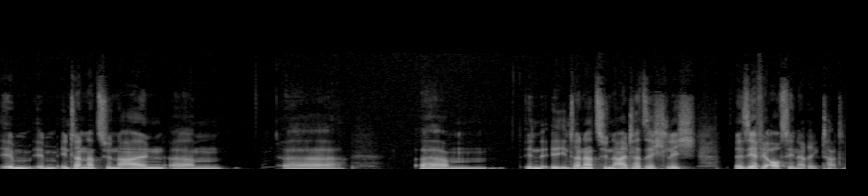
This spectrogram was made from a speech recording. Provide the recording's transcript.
im, im internationalen ähm, äh, ähm, in, international tatsächlich sehr viel Aufsehen erregt hat.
